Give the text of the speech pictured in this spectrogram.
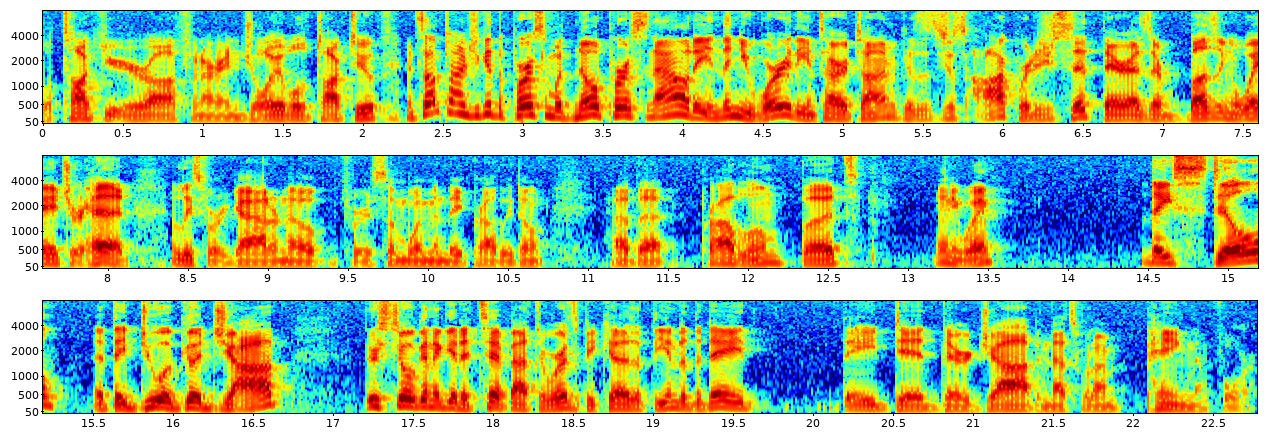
will talk your ear off and are enjoyable to talk to. And sometimes you get the person with no personality and then you worry the entire time because it's just awkward as you sit there as they're buzzing away at your head. At least for a guy, I don't know. For some women, they probably don't have that problem. But anyway, they still, if they do a good job, they're still going to get a tip afterwards because at the end of the day, they did their job and that's what I'm paying them for.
